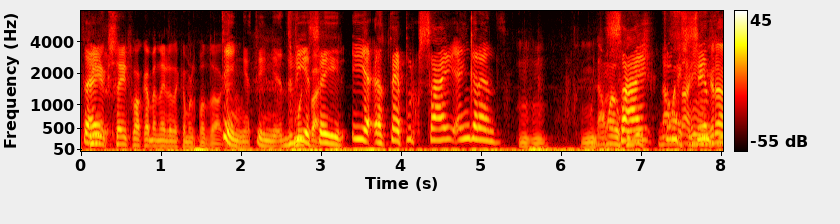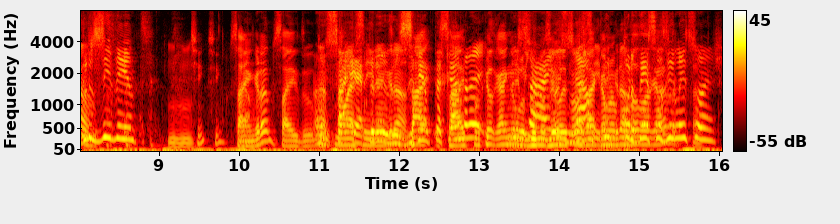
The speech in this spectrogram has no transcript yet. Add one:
Tinha que sair de qualquer maneira da Câmara de Ponta Tinha, tinha. Devia sair. E até porque sai em grande. Uhum. Não é sai como é sendo presidente. Uhum. Sim, sim. Sai em grande, sai do. Ah, sai, não é, é presidente sai, da Câmara. Sai porque ele ganhou as últimas eleições à Câmara Perdeu-se as eleições.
